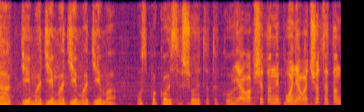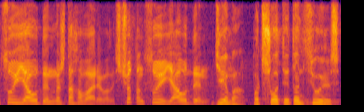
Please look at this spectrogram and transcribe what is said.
Так, Діма, Діма, Діма, Діма, успокойся, що це таке? Я взагалі не поняв, а що це танцюю я один? Ми ж договарювалися. Що танцюю я один? Діма, під що ти танцюєш?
